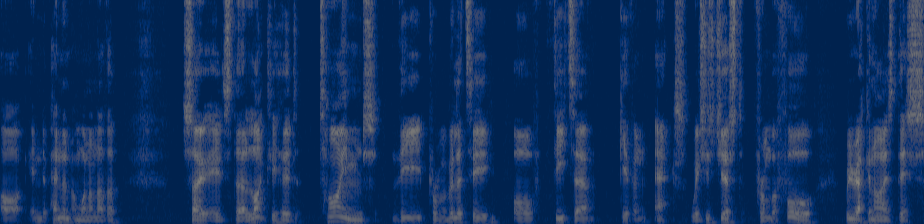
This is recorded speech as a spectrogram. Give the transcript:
are independent on one another. So it's the likelihood times the probability of theta given x, which is just from before we recognise this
